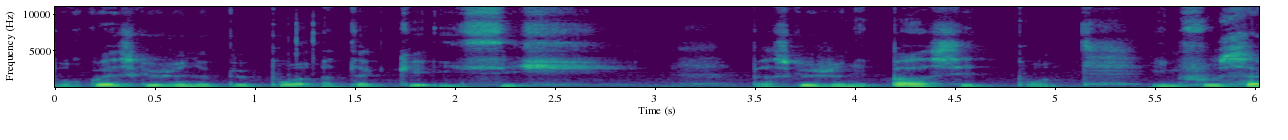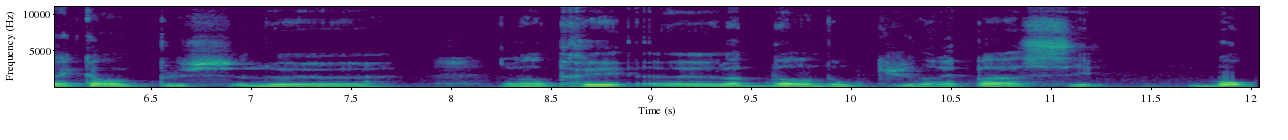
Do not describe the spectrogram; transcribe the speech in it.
Pourquoi est-ce que je ne peux point attaquer ici? Parce que je n'ai pas assez de points. Il me faut 50 plus l'entrée euh, là-dedans, donc je n'aurai pas assez. Bon.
